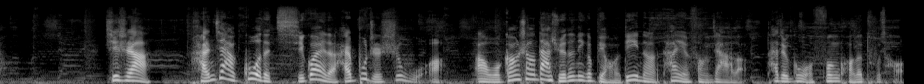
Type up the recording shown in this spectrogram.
其实啊，寒假过得奇怪的还不只是我啊！我刚上大学的那个表弟呢，他也放假了，他就跟我疯狂的吐槽：“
